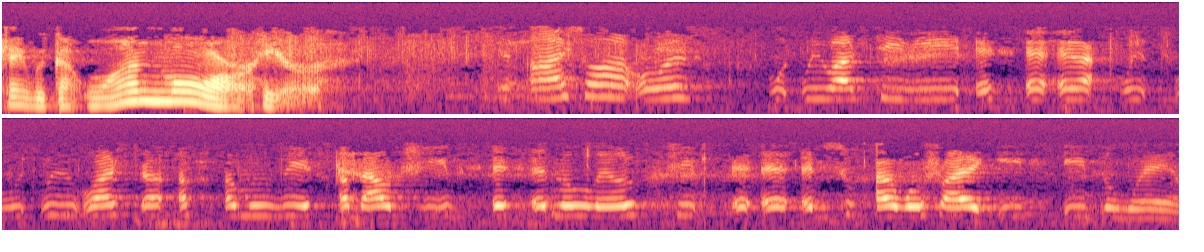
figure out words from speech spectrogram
Okay, we've got one more here. I saw on we, we watched TV and, and, and we, we we watched a, a, a movie about sheep and, and the little sheep and, and, and I will try to eat eat the lamb.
